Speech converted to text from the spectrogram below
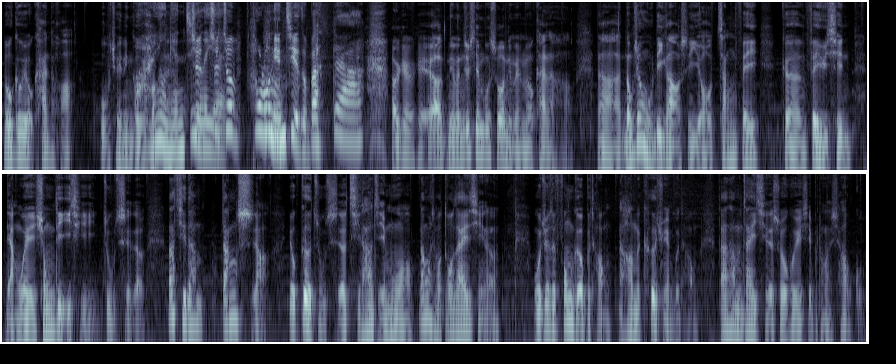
如果各位有看的话，我不确定各位有没有看。很有年纪了耶，就就透露年纪怎么办？对啊。OK OK，然后你们就先不说你们有没有看了哈。那《龙兄虎弟》刚好是由张飞跟费玉清两位兄弟一起主持的。那其实他们当时啊。又各主持了其他的节目哦。那为什么都在一起呢？我觉得风格不同，然后他们的客群也不同，但是他们在一起的时候会有一些不同的效果。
